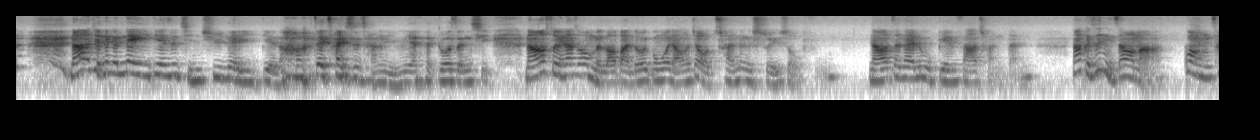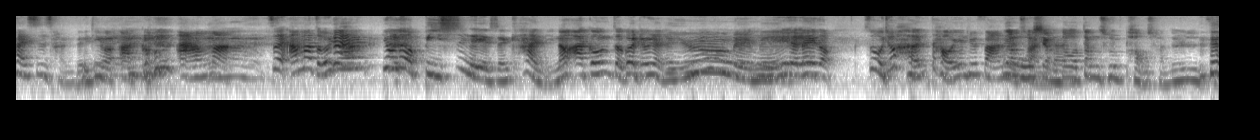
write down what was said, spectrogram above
然后而且那个内衣店是情趣内衣店，然 后在菜市场里面多神奇。然后所以那时候我们老板都会跟我讲说，叫我穿那个水手服，然后站在路边发传单。然后可是你知道吗？逛菜市场的一定有阿公阿嬷，所以阿嬷走过去用那种鄙视的眼神看你，然后阿公走过来就会讲哎呦妹妹的那种，所以我就很讨厌去发那个传单。让我想到当初跑船的日子。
